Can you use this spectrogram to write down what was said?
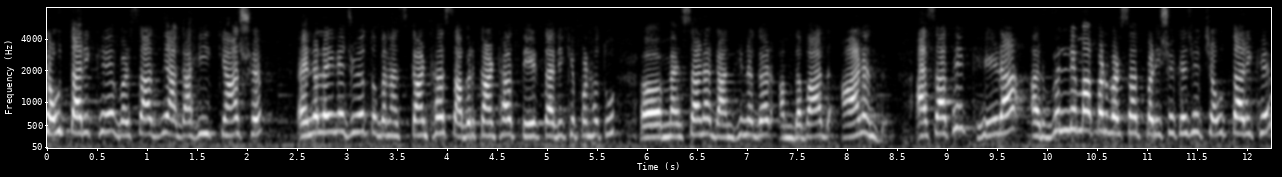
ચૌદ તારીખે વરસાદની આગાહી ક્યાં છે? એને લઈને જોઈએ તો બનાસકાંઠા, સાબરકાંઠા તેર તારીખે પણ હતું. મહેસાણા, ગાંધીનગર, અમદાવાદ, આણંદ આ સાથે ખેડા અરવલ્લીમાં પણ વરસાદ પડી શકે છે. ચૌદ તારીખે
